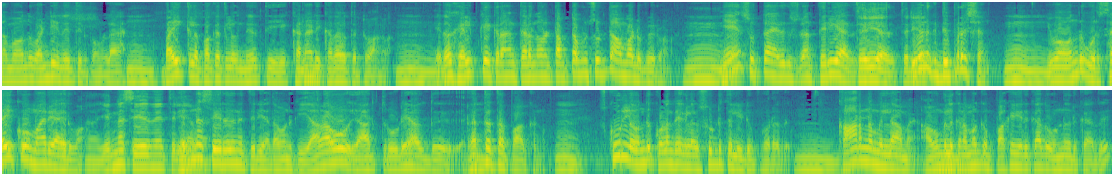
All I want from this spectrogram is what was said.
நம்ம வந்து வண்டியை நிறுத்திருப்போம்ல பைக்ல பக்கத்துல வந்து நிறுத்தி கண்ணாடி கதவை தட்டுவாங்களாம். ஏதோ ஹெல்ப் கேக்குறாங்க திறந்தவன டப் டப்னு சுட்டு அவன் பாட்டு போயிடுவான். ஏன் சுட்டான் எதுக்கு சுட்டான் தெரியாது. தெரியாது தெரியாது. இவனுக்கு டிப்ரெஷன். இவன் வந்து ஒரு சைக்கோ மாதிரி ஆயிடுவான். என்ன செய்யுதுன்னே தெரியாது என்ன செய்யறதுன்னு தெரியாது. அவனுக்கு யாராவோ யார்த்தருடைய அது ரத்தத்தை பார்க்கணும். ஸ்கூல்ல வந்து குழந்தைகளை சுட்டு தள்ளிட்டு போறது. காரணம் இல்லாம அவங்களுக்கு நமக்கு பகை இருக்காது ஒண்ணும் இருக்காது.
